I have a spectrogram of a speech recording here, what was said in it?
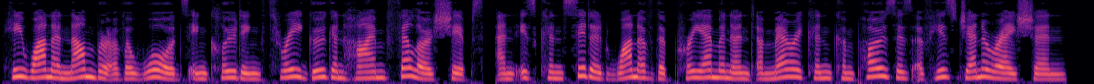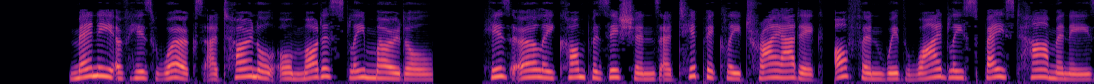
He won a number of awards including three Guggenheim Fellowships, and is considered one of the preeminent American composers of his generation. Many of his works are tonal or modestly modal. His early compositions are typically triadic, often with widely spaced harmonies,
